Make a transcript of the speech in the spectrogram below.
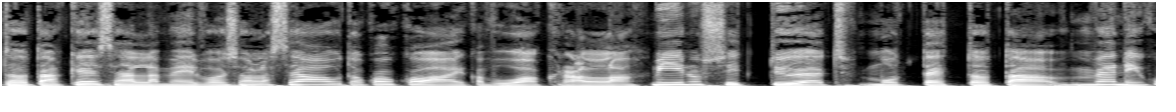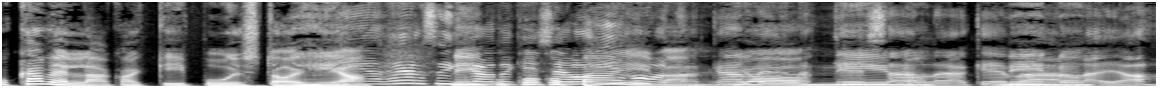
tota kesällä meillä voisi olla se auto koko aika vuokralla. Miinus sit työt, mutta et, tota, me niinku kävellään kaikkiin puistoihin. Ja, Niin, ja Helsinki niinku jotenkin siellä on ihana kävellä Joo, niin kesällä on, ja niin keväällä on. ja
